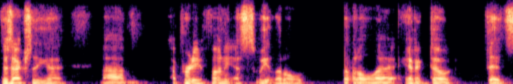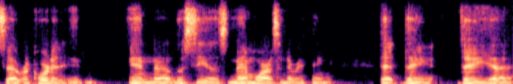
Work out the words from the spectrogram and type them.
there's actually a um, a pretty funny, a sweet little little uh, anecdote that's uh, recorded in in uh, Lucia's memoirs and everything that they they uh,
